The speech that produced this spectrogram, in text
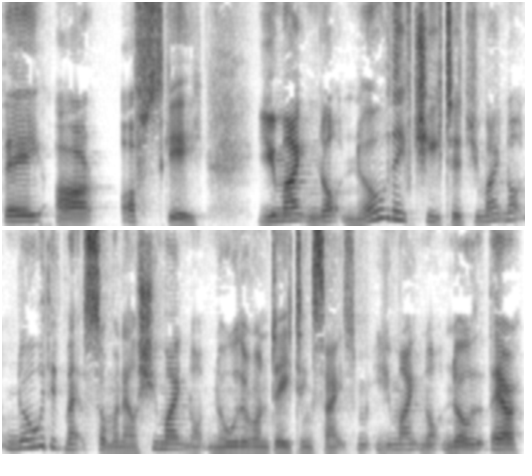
they are off ski. You might not know they've cheated. You might not know they've met someone else. You might not know they're on dating sites. You might not know that they're,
